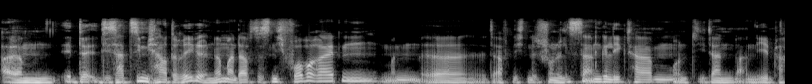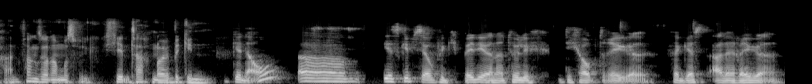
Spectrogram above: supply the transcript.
Ähm, das hat ziemlich harte Regeln, ne? Man darf das nicht vorbereiten, man äh, darf nicht eine Journaliste angelegt haben und die dann an jedem Tag anfangen, sondern muss wirklich jeden Tag neu beginnen. Genau. Äh, jetzt gibt's ja auf Wikipedia natürlich die Hauptregel. Vergesst alle Regeln.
